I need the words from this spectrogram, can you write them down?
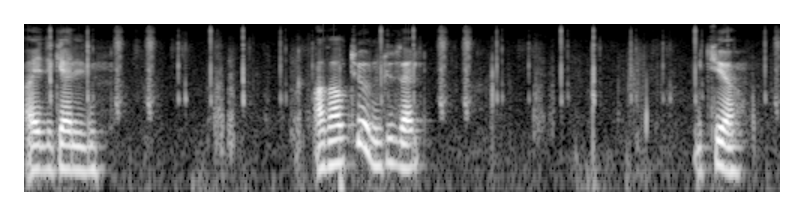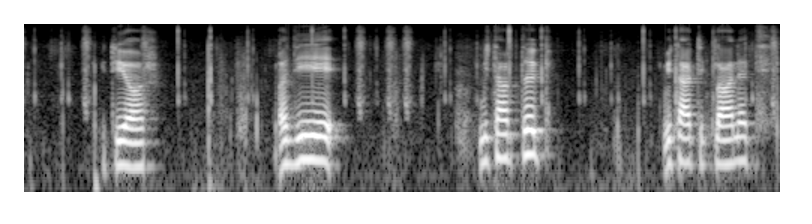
Haydi geldim. Azaltıyorum güzel. Bitiyor. Bitiyor. Hadi. Bit artık. Bit artık lanet.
